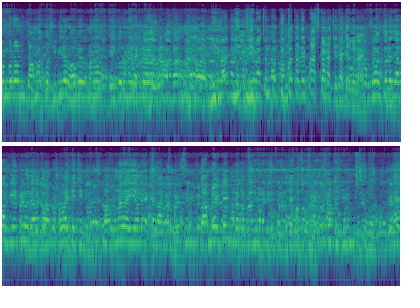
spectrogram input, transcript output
সংগঠন জামাত বা শিবিরের হবে ওনারা এই ধরনের একটা নির্বাচন কর্তৃক তো তাদের পাঁচ কার্ড আছে তাদের গলায়। ছাত্র অঞ্চলে যারা বিএনপি বা যারা করে আমরা সবাইকে চিনি। বা ওনারা এই হলে এক এলাকার লোক। তো আমরা এটাই মনে করতেছি ওনারা কিছু করতে চাইছে। হ্যাঁ,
